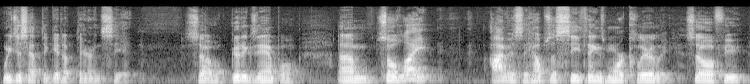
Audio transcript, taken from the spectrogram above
We just have to get up there and see it. So, good example. Um, so, light obviously helps us see things more clearly. So, if you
